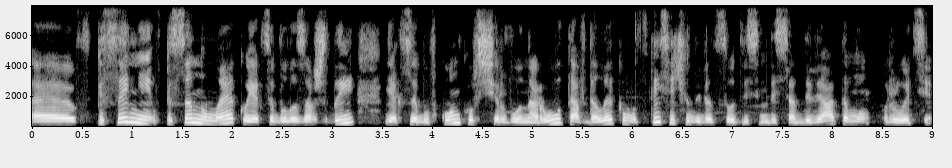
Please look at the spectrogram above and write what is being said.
е, в пісенні, в пісенну меку, як це було завжди, як це був конкурс Червона рута в далекому 1989 році.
